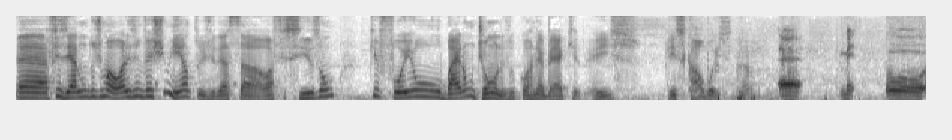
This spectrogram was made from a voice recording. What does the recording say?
é, fizeram um dos maiores investimentos dessa off-season, que foi o Byron Jones, o cornerback ex-Cowboys. Ex né? É, me, o,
